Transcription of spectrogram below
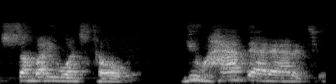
somebody once told me, you have that attitude.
